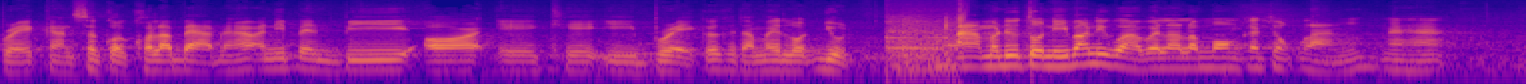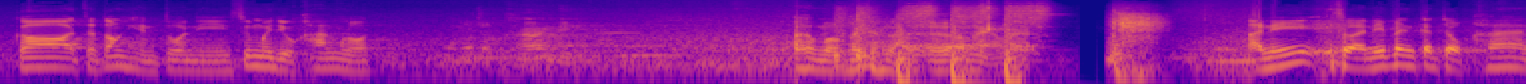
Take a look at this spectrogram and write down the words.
break กันสะกดคนละแบบนะครับ อันนี้เป็น B R A K E break ก็คือทำให้รถหยุด อะมาดูตัวนี้บ้างดีกว่า เวลาเรามองกระจกหลังนะฮะก็จะต้องเห็นตัวนี้ซึ่งมาอยู่ข้างรถมองกระจกข้างดิเออมองกระจกหลังเออเอาใหม่เอาใหม่อันนี้ส่วนอันนี้เป็นกระจกข้าง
